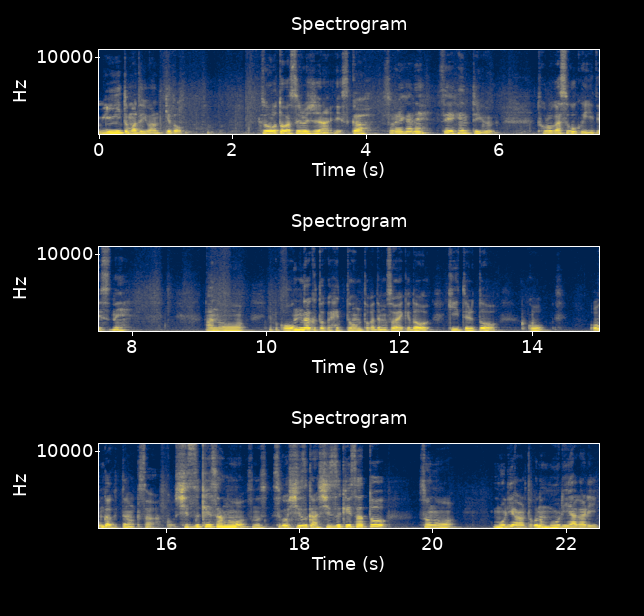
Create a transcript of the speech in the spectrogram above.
ィーンとまで言わんけどその音がするじゃないですか。それがねせえへんっていうところがすごくいいですね。あのやっぱこう音楽とかヘッドホンとかでもそうやけど聞いてるとこう音楽ってのはさこう静けさのそのすごい静かな静けさとその盛り上がるとこの盛り上がり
